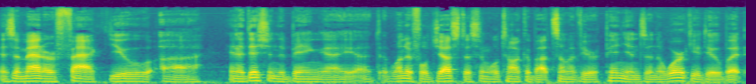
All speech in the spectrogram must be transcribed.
As a matter of fact, you, uh, in addition to being a, a, wonderful justice, and we'll talk about some of your opinions and the work you do, but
